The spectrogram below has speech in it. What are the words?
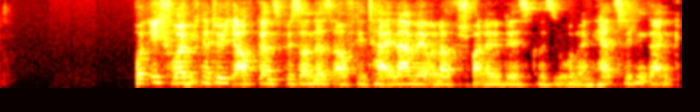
Und ich freue mich natürlich auch ganz besonders auf die Teilnahme und auf spannende Diskussionen. Herzlichen Dank.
